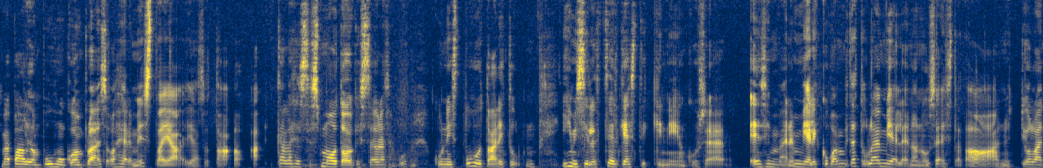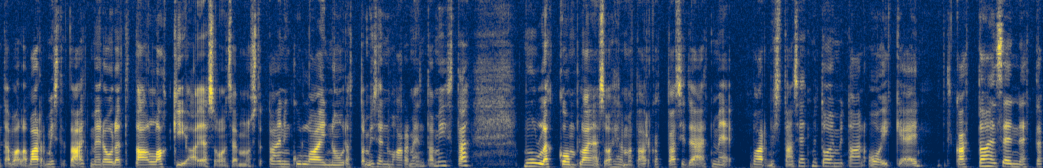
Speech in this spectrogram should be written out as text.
Mä paljon puhun compliance-ohjelmista ja, ja tota, tällaisessa small talkissa yleensä, kun, kun niistä puhutaan, niin tu, ihmisille selkeästikin niin kun se ensimmäinen mielikuva, mitä tulee mieleen, on usein sitä, että Aa, nyt jollain tavalla varmistetaan, että me noudatetaan lakia ja se on semmoista tai niin kuin lain noudattamisen varmentamista. Mulle compliance-ohjelma tarkoittaa sitä, että me varmistetaan se, että me toimitaan oikein, kattaen sen, että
